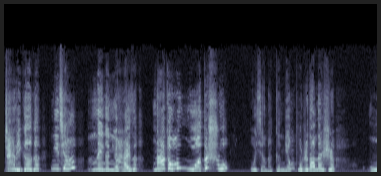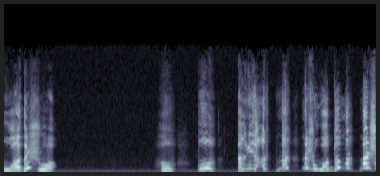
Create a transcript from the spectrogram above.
查理哥哥，你瞧，那个女孩子拿走了我的书。我想她肯定不知道那是我的书。”哦，不，等一下，那那是我的，那那是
